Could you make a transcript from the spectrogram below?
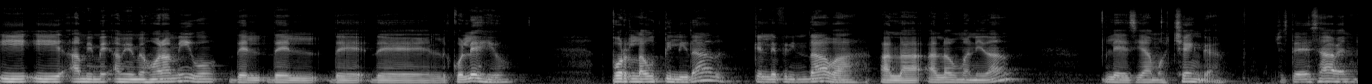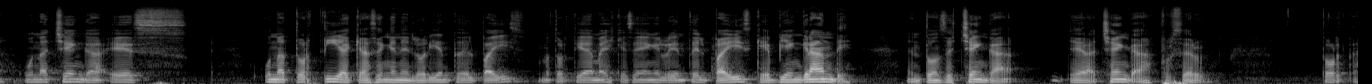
Y, a, mi, a mi mejor amigo del, del, colegio, por la utilidad que le brindaba a la, a la humanidad, le decíamos chenga. Si ustedes saben, una chenga es una tortilla que hacen en el oriente del país, una tortilla de maíz que hacen en el oriente del país que es bien grande. Entonces chenga era chenga por ser torta.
